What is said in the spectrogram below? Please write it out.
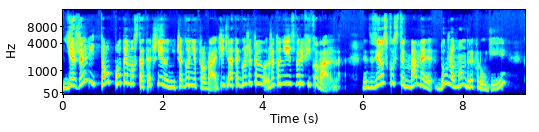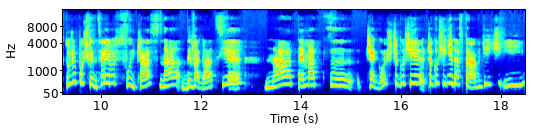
jeżeli to potem ostatecznie do niczego nie prowadzi, dlatego że to, że to nie jest weryfikowalne. Więc w związku z tym mamy dużo mądrych ludzi, którzy poświęcają swój czas na dywagację na temat y, czegoś, czego się, czego się nie da sprawdzić i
